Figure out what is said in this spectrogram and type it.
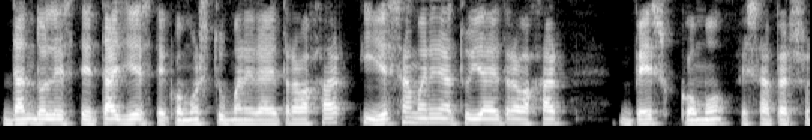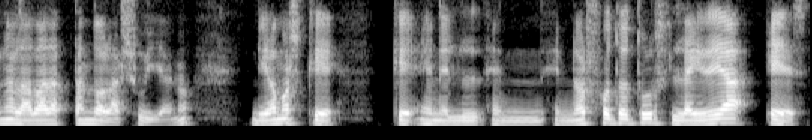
dándoles detalles de cómo es tu manera de trabajar y esa manera tuya de trabajar ves cómo esa persona la va adaptando a la suya. ¿no? Digamos que, en, el, en, en North Photo Tours la idea es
